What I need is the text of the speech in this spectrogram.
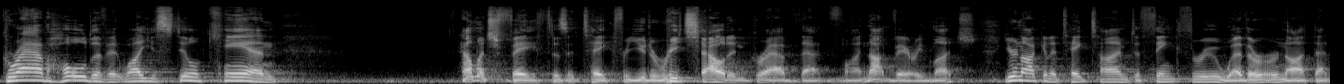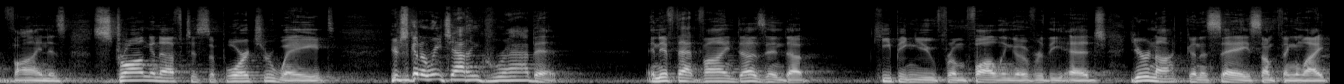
grab hold of it while you still can. How much faith does it take for you to reach out and grab that vine? Not very much. You're not going to take time to think through whether or not that vine is strong enough to support your weight. You're just going to reach out and grab it. And if that vine does end up keeping you from falling over the edge, you're not going to say something like,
